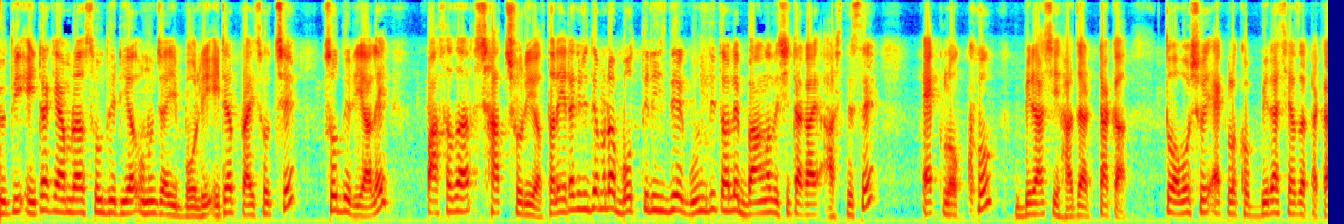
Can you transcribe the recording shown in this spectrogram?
যদি এইটাকে আমরা সৌদি রিয়াল অনুযায়ী বলি, এটার প্রাইস হচ্ছে সৌদি রিয়ালে পাঁচ হাজার সাতশো রিয়াল। তাহলে এটাকে যদি আমরা বত্রিশ দিয়ে গুণ দিই, তাহলে বাংলাদেশি টাকায় আসতেছে এক লক্ষ বিরাশি হাজার টাকা। তো অবশ্যই এক লক্ষ বিরাশি হাজার টাকা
